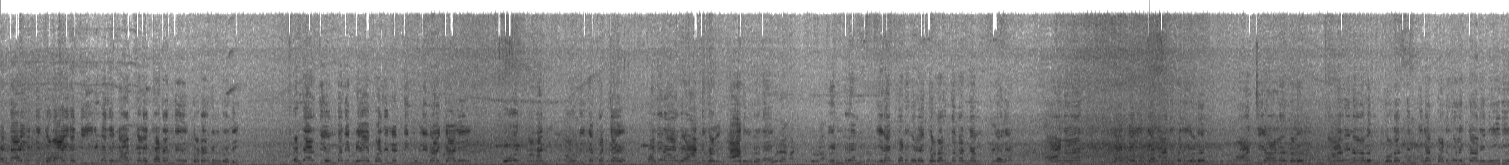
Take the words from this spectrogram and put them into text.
ரெண்டாயிரத்தி தொள்ளாயிரத்தி இருபது நாட்களை கடந்து தொடர்கின்றது. ரெண்டாயிரத்தி ஒன்பது மே பதினெட்டு முள்ளிவாய்க்காலில் போர் மகன் மௌனிக்கப்பட்ட பதினாறு ஆண்டுகள் ஆகின்றன. இன்றும் இனப்படுகொலை தொடர்ந்த வண்ணம் உள்ளன. ஆனால் இலங்கையில் ஜனாதிபதிகளும் இனப்படுகொலைக்கான நீதி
